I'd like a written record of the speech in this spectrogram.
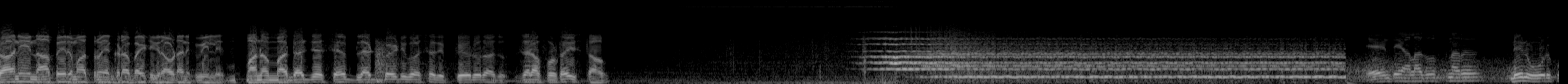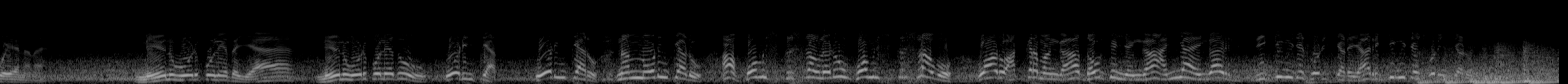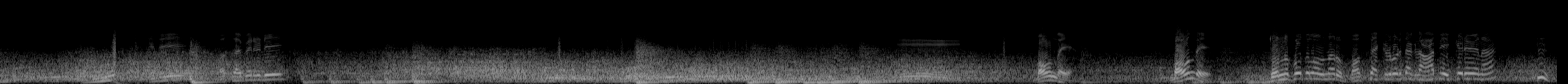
కానీ నా పేరు మాత్రం ఎక్కడా బయటికి రావడానికి వీల్లేదు. మనం మర్డర్ చేస్తే బ్లడ్ బయటికి వస్తుంది పేరు రాదు. జరా ఫోటో ఇస్తావు? ఏంటి అలా చూస్తున్నారు? నేను ఓడిపోయానా నేను ఓడిపోలేదయ్యా. నేను ఓడిపోలేదు. ఓడించారు. ఓడించారు. నన్ను ఓడించాడు. ఆ హోమిస్ కృష్ణరావు లేడు. హోమిస్ కృష్ణరావు వాడు అక్రమంగా దౌర్జన్యంగా అన్యాయంగా రిగ్గింగ్ చేసి ఓడించాడయ్యా. రిగ్గింగ్ చేసి ఓడించాడు. ఏంటి? వసాబిరెడ్డి బాగుందయ్యా. బాగుంది. దున్నపోతులో ఉన్నారు. బస్సు ఎక్కడ పెడితే అక్కడ ఆపి ఎక్కడమేనా? హ్మ్.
